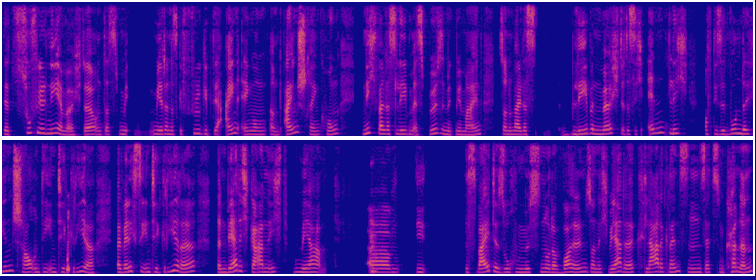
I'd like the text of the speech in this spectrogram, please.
der zu viel Nähe möchte und das mir dann das Gefühl gibt der Einengung und Einschränkung, nicht weil das Leben es böse mit mir meint, sondern weil das Leben möchte, dass ich endlich auf diese Wunde hinschaue und die integriere. Weil wenn ich sie integriere, dann werde ich gar nicht mehr ähm, die, das Weite suchen müssen oder wollen, sondern ich werde klare Grenzen setzen können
